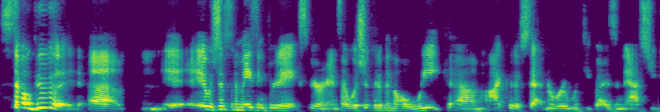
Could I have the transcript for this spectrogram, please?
so good. Um, it, it, was just an amazing three day experience. I wish it could have been the whole week. Um, I could have sat in a room with you guys and asked you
